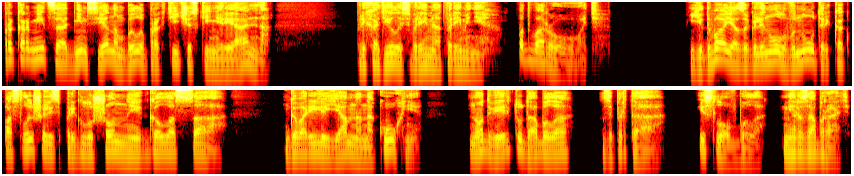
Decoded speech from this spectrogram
Прокормиться одним сеном было практически нереально. Приходилось время от времени подворовывать. Едва я заглянул внутрь, как послышались приглушенные голоса. Говорили явно на кухне, но дверь туда была заперта и слов было не разобрать.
